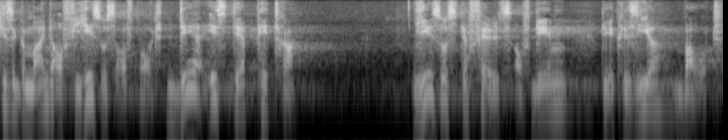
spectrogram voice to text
diese Gemeinde auf Jesus aufbaut. Der ist der Petra. Jesus der Fels, auf dem die Ekklesia baut.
